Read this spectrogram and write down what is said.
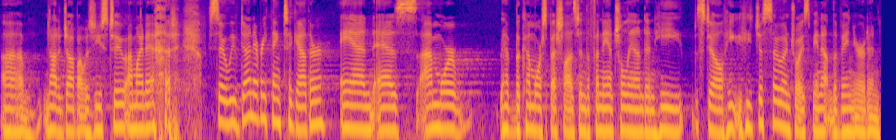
Um, not a job I was used to, I might add. so we've done everything together. And as I'm more have become more specialized in the financial end and he still he, he just so enjoys being out in the vineyard and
